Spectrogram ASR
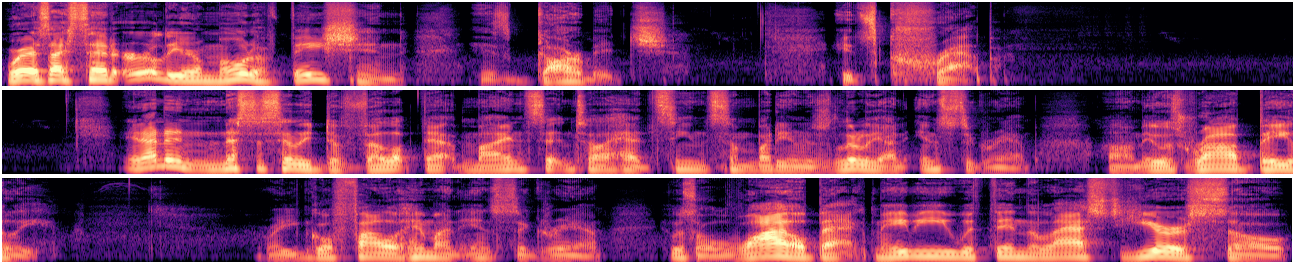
Whereas I said earlier, motivation is garbage, it's crap. And I didn't necessarily develop that mindset until I had seen somebody, and it was literally on Instagram. Um, it was Rob Bailey. Right, you can go follow him on Instagram. It was a while back, maybe within the last year or so,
